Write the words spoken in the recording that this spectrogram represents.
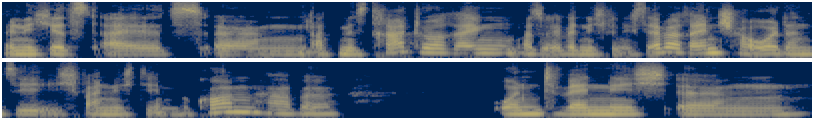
Wenn ich jetzt als ähm, Administrator rein, also wenn ich, wenn ich selber reinschaue, dann sehe ich, wann ich den bekommen habe. Und wenn ich ähm,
